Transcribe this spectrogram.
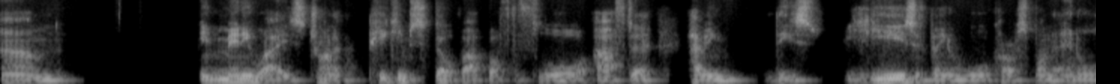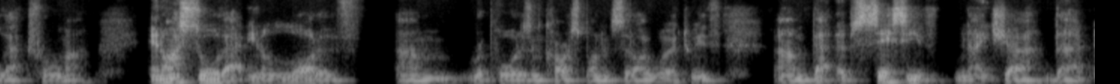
um, in many ways trying to pick himself up off the floor after having these years of being a war correspondent and all that trauma. And I saw that in a lot of um, reporters and correspondents that I worked with, um, that obsessive nature that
